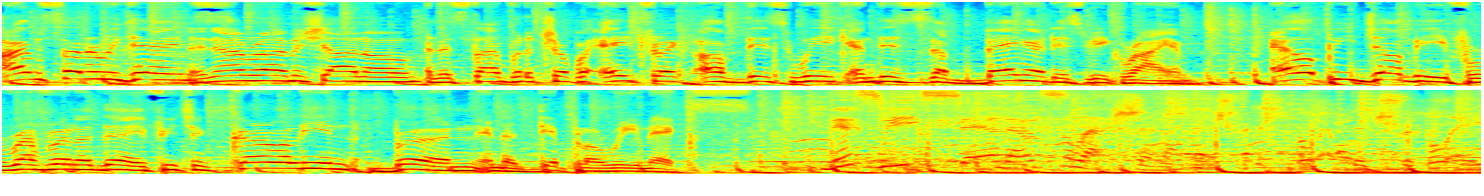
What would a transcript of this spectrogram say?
I'm Sunnery James. And I'm Ryan Marciano. And it's time for the Triple A track of this week. And this is a banger this week, Ryan. LP LPW Forever and a Day featuring Caroline Byrne in a Diplo remix. This week's standout selection, the Triple A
